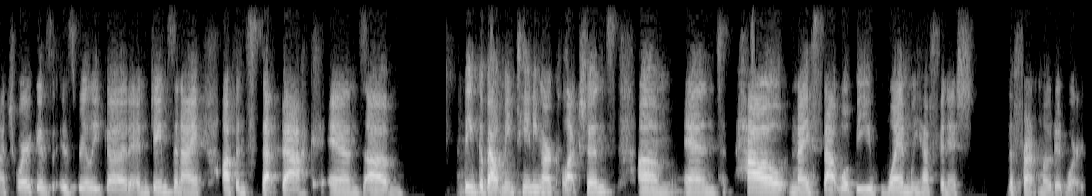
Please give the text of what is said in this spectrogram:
much work is is really good and james and i often step back and um, think about maintaining our collections um, and how nice that will be when we have finished the front loaded work.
